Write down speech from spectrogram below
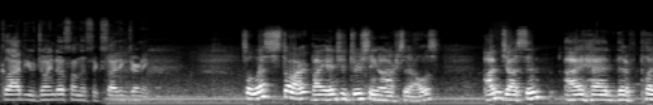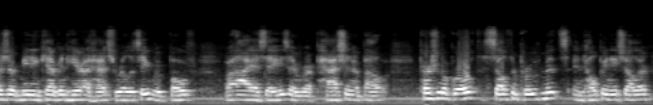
glad you joined us on this exciting journey. So let's start by introducing ourselves. I'm Justin. I had the pleasure of meeting Kevan here at Hatch Realty. We're both are ISAs and we're passionate about personal growth, self improvements, and helping each other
